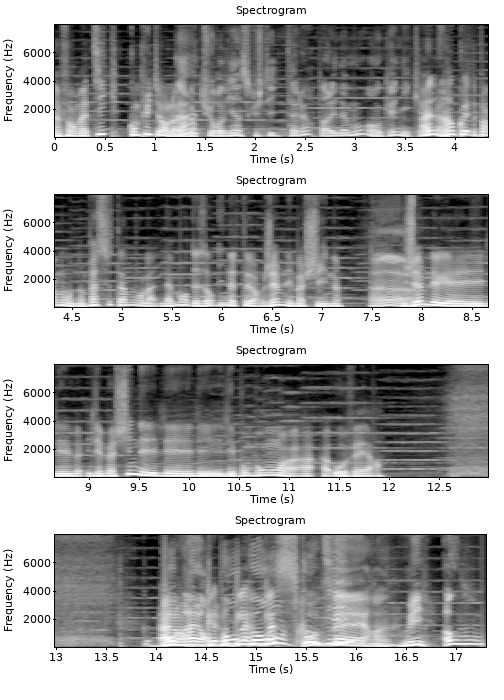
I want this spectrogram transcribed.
l'informatique, computer love. Ah, tu reviens à ce que je t'ai dit tout à l'heure, parler d'amour Ok, Ah, nickel. non, quoi, pardon, non pas cet amour-là, l'amour des ordinateurs. J'aime les machines. Ah. J'aime les, les, les machines et les bonbons à- à- au verre. Bon, alors, bonbon Glace au. Oui, Oh,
